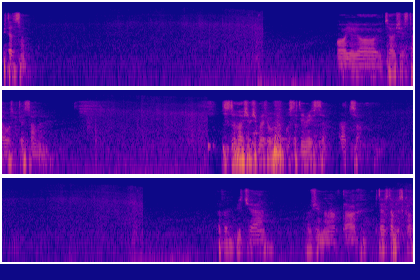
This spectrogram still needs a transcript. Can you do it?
Peterson. Oj, oj, oj, co się stało z Petersonem? 128 metrów, ostatnie miejsce, Radco. Dobre wybicie, się na nartach i to jest dobry skok.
